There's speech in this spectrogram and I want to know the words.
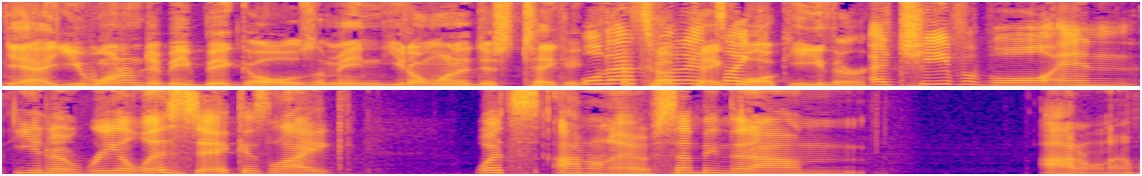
yeah. You want them to be big goals. I mean, you don't want to just take a, Well, that's a what it's like- walk either. achievable and you know realistic is like what's I don't know something that I'm. I don't know.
